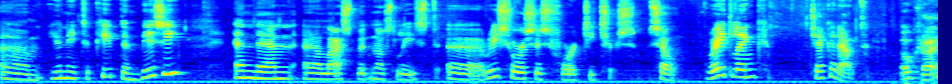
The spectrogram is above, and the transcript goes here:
um, you need to keep them busy. And then, last but not least, resources for teachers. So, great link, check it out. Okay.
